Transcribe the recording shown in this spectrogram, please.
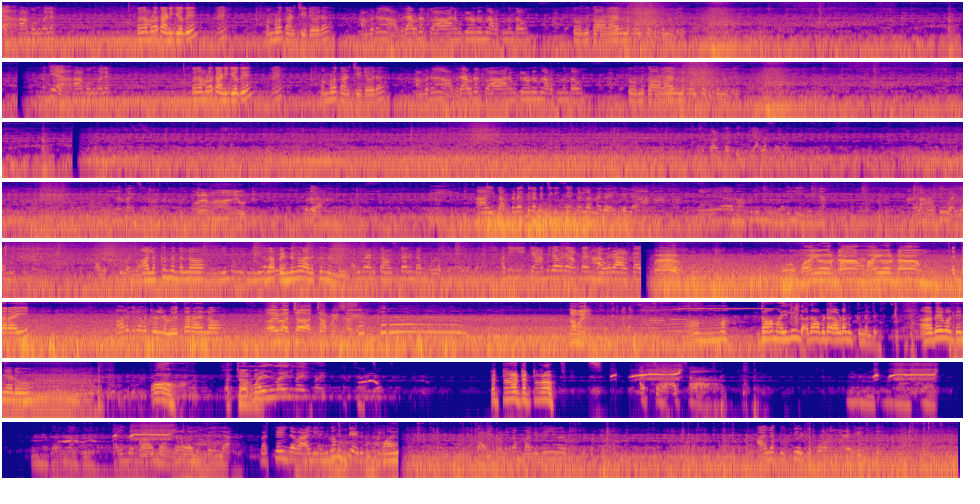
ആ മുതുമല ഇപ്പൊ നമ്മളെ കാണിക്കോ അത്? നമ്മളെ കാണിച്ചു തരും അവരെ? അവർ അവരവിടെ ആനക്കുട്ടികളോട് നടക്കുന്നുണ്ടാവും. ഒന്ന് കാണാറുണ്ട് പോയിട്ട് എടുക്കുന്നത് ആ മുതുമല ഇപ്പൊ നമ്മളെ കാണിക്കോ അത്? നമ്മളെ കാണിച്ചു തരും അവരെ? അവർ അവരവിടെ ആ ആനക്കുട്ടികളോട് നടക്കുന്നുണ്ടാവും. ഒന്ന് കാണാറുണ്ട് പോയിട്ട് എടുക്കുന്നത് ആൾക്കാർക്കിരിക്കാനുള്ള സ്ഥലം. എല്ലാം പൈസ ഇവിടെയാ? ആ ഈ കർക്കിടകത്തിലൊക്കെ ചികിത്സയൊക്കെ ഉള്ള നമുക്ക് വെള്ളം വെള്ളം. അലക്കുന്നുണ്ടല്ലോ. ഇതാ പെണ്ണുങ്ങൾ അലക്കുന്നുണ്ട്. അത് ഇവിടെ അടുത്ത് താമസക്കാരുണ്ടാവും മുകളിലൊക്കെ. അത് ഈ ക്യാമ്പിൽ അവരെ ആൾക്കാരുണ്ടാവും. അവരെ ആൾക്കാർ മയോർ ഡാം മയോർ ഡാം എത്താറായി? ആറ് കിലോമീറ്റർ അല്ലേ ഉള്ളൂ? എത്താറായല്ലോ? അമ്മ. ദാ മയിലുണ്ട്. അത് അവിടെ അവിടെ നിൽക്കുന്നുണ്ട് അതേപോലെ തന്നെയാടോ? ഓ മയിൽ മയിൽ മയിൽ മയിൽ. ടെട്ടറോ ടെട്ടറോ അച്ഛാ അച്ഛാ. അതിന്റെ വാൽ അത്ര വലിപ്പമില്ല മറ്റേതിന്റെ വാൽ അല്ല കുത്തി വെച്ച് പോണം മഴ പെയ്യുന്നത്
